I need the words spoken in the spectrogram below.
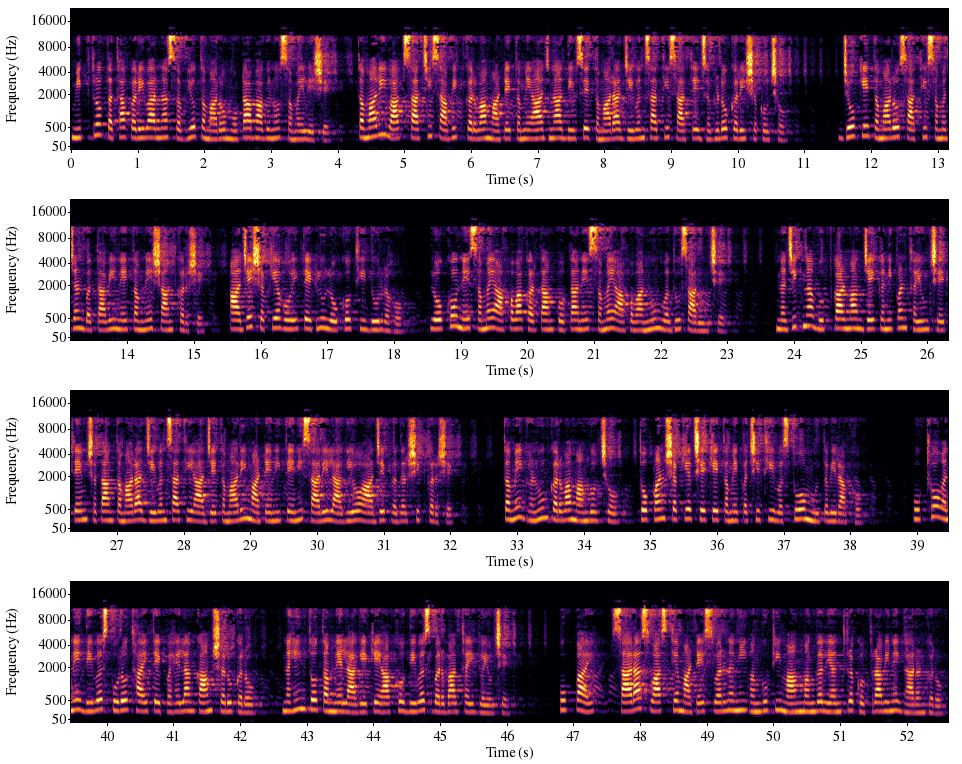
મિત્રો તથા પરિવારના સભ્યો તમારો મોટાભાગનો સમય લેશે. તમારી વાત સાચી સાબિત કરવા માટે તમે આજના દિવસે તમારા જીવનસાથી સાથે ઝઘડો કરી શકો છો. જો કે તમારો સાથી સમજણ બતાવીને તમને શાંત કરશે. આજે શક્ય હોય તેટલું લોકોથી દૂર રહો. લોકોને સમય આપવા કરતાં પોતાને સમય આપવાનું વધુ સારું છે. નજીકના ભૂતકાળમાં જે કંઈ પણ થયું છે તેમ છતાં તમારા જીવનસાથી આજે તમારી માટેની તેની સારી લાગીઓ આજે પ્રદર્શિત કરશે. તમે ઘણું કરવા માંગો છો, તો પણ શક્ય છે કે તમે પછીથી વસ્તુઓ મુલતવી રાખો. ઉઠો અને દિવસ પૂરો થાય તે પહેલાં કામ શરૂ કરો, નહીં તો તમને લાગે કે આખો દિવસ બરબાદ થઈ ગયો છે. ઉપાય, સારા સ્વાસ્થ્ય માટે સ્વર્ણની અંગૂઠી માંગ મંગલ યંત્ર કોતરાવીને ધારણ કરો.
